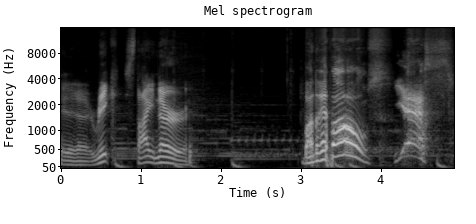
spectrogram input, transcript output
Euh, Rick Steiner. Bonne réponse! Yes!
